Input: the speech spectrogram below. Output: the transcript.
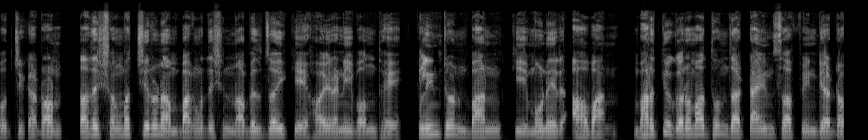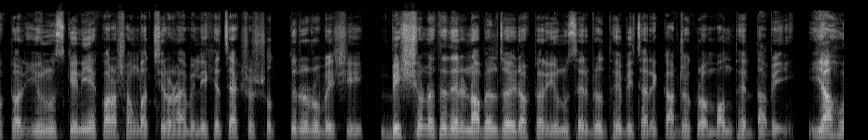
পত্রিকা ডন তাদের সংবাদ শিরোনাম, বাংলাদেশের নোবেলজয়ীকে হয়রানি বন্ধে ক্লিন্টন বান কি মনের আহ্বান? ভারতীয় গণমাধ্যম the Times of India doctor ইউনুসকে নিয়ে করা সংবাদ শিরোনামে লিখেছে একশো সত্তরেরও বেশি বিশ্ব নেতাদের নোবেলজয়ী ডক্টর ইউনুসের বিরুদ্ধে বিচারিক কার্যক্রম বন্ধের দাবি। ইয়াহু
